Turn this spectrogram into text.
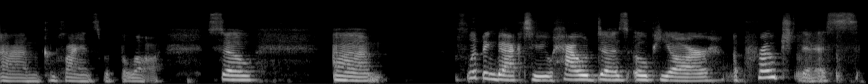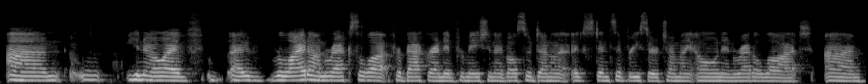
um, compliance with the law. So, um, flipping back to how does OPR approach this? Um, you know, I've I've relied on Rex a lot for background information. I've also done extensive research on my own and read a lot. Um,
